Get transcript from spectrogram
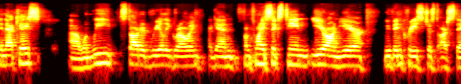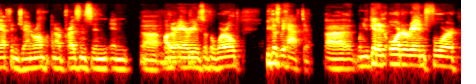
in that case. Uh, when we started really growing again from 2016 year on year, we've increased just our staff in general and our presence in, in uh, other areas of the world because we have to. Uh, when you get an order in for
